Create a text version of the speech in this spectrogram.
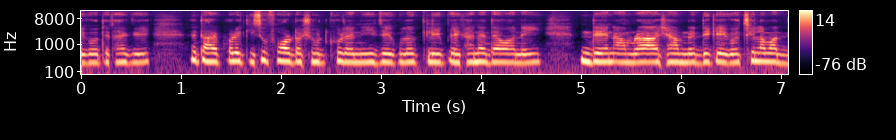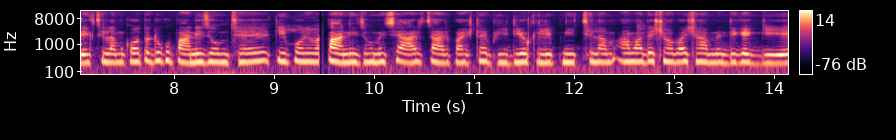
এগোতে থাকি। তারপরে কিছু ফটোশ্যুট করে নিই যেগুলো ক্লিপ এখানে দেওয়া নেই। দেন আমরা সামনের দিকে এগোচ্ছিলাম আর দেখছিলাম কতটুকু পানি জমছে কি পরিমাণ পানি জমেছে। আর চারপাশটা ভিডিও ক্লিপ নিচ্ছিলাম। আমাদের সবাই সামনের দিকে গিয়ে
